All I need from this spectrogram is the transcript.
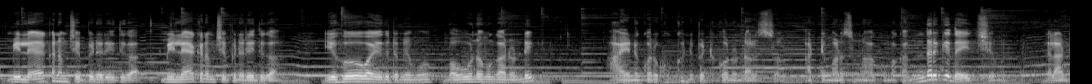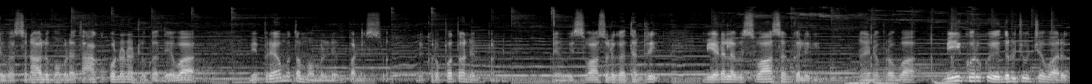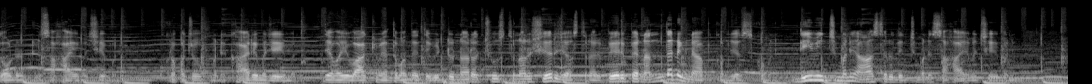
మీ లేఖనం చెప్పిన రీతిగా మీ లేఖనం చెప్పిన రీతిగా యహోవా ఎదుట మేము మౌనముగా నుండి ఆయన కొరకు కనిపెట్టుకొని ఉండాలి స్వామి. అట్టి మనసు నాకు మాకు అందరికీ దయచేయమని. ఎలాంటి వ్యసనాలు మమ్మల్ని తాకకుండానట్లుగా దేవా మీ ప్రేమతో మమ్మల్ని నింపండి స్వామి. మీ కృపతో నింపండి. మేము విశ్వాసులుగా తండ్రి మీ ఎడల విశ్వాసం కలిగి నాయన ప్రభా మీ కొరకు ఎదురు చూచేవారుగా ఉన్నట్లు సహాయం చేయమని కృప చూపమని కార్యము చేయమని దేవ ఈ వాక్యం ఎంతమంది అయితే వింటున్నారో చూస్తున్నారో షేర్ చేస్తున్నారు పేరు పేరున అందరినీ జ్ఞాపకం చేసుకోమని దీవించమని ఆశీర్వదించమని సహాయం చేయమని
